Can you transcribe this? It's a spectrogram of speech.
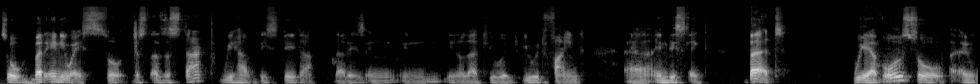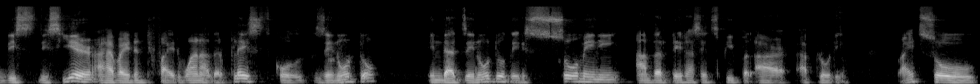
So, but anyways, so just as a start, we have this data that is in in you know that you would you would find uh, in this link. But we have also, I mean, this this year I have identified one other place called Zenodo. In that Zenodo, there is so many other data sets people are uploading, right? So,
